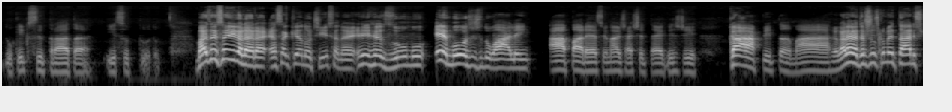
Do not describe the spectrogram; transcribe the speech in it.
do que, que se trata isso tudo. Mas é isso aí, galera. Essa aqui é a notícia, né? Em resumo, emojis do Alien aparecem nas hashtags de Capitã Marvel. Galera, deixa nos comentários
